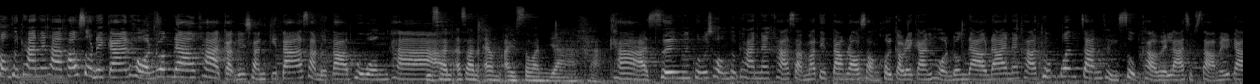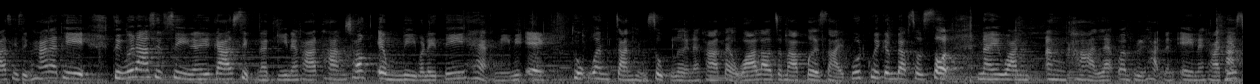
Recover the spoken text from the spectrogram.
ชมทุกท่านนะคะ เข้าสู่รายการโหนดวงดาวค่ะ กับดิฉันกีตาร์สาวดวงตาภูวงศ์ค่ะดิฉันอาจารย์แอมไอสวรรยาค่ะ ค่ะ ซึ่งคุณผู้ชมทุกท่านนะคะ สามารถติดตามเรา 2 คนกับรายการโหนดวงดาวได้นะคะ ทุกวันจันทร์ถึงศุกร์ค่ะ เวลา 13นาฬิกา45 นาที ถึงเวลา 14นาฬิกา10 นาทีนะคะ ทางช่อง MV Variety แห่งนี้นี่เอง ทุกวันจันทร์ถึงศุกร์เลยนะคะ แต่ว่าเราจะมาเปิดสายพูดคุยกันแบบสดๆ ในวันอังคารและวันพฤหัสนั่นเองนะคะที่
